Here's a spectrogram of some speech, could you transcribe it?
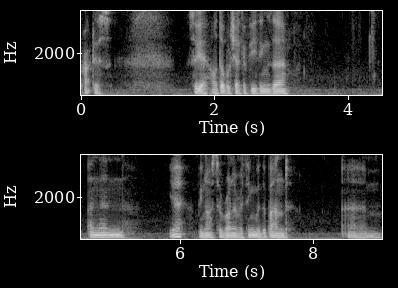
practice. So yeah, I'll double check a few things there, and then yeah, it'd be nice to run everything with the band. Um,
